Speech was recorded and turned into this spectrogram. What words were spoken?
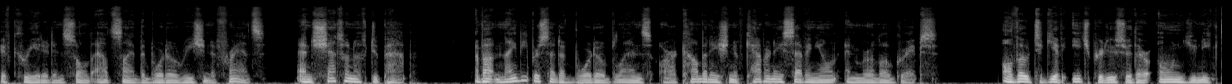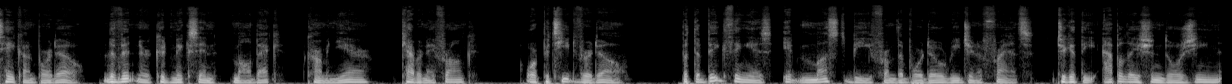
if created and sold outside the Bordeaux region of France, and Chateauneuf du Pape. About 90% of Bordeaux blends are a combination of Cabernet Sauvignon and Merlot grapes. Although to give each producer their own unique take on Bordeaux, the vintner could mix in Malbec, Carmenere, Cabernet Franc, or Petit Verdot. But the big thing is, it must be from the Bordeaux region of France, to get the Appellation d'Origine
